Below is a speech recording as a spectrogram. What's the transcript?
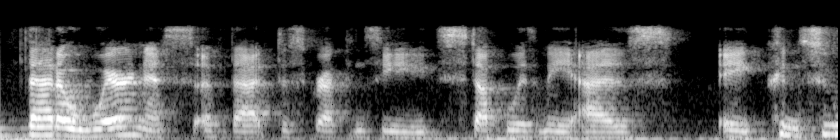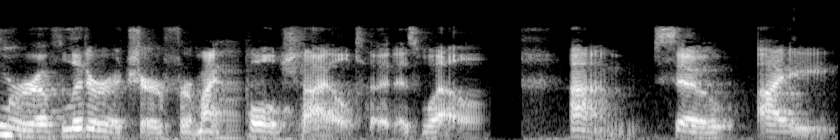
that awareness of that discrepancy stuck with me as a consumer of literature for my whole childhood as well. Um, so I,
